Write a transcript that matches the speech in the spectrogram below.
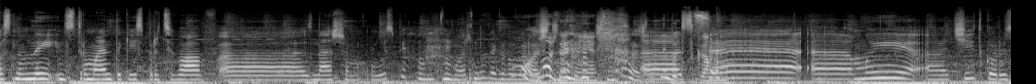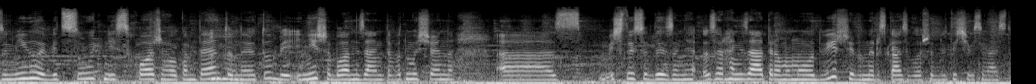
Основний інструмент, який спрацював е, з нашим успіхом, можна так говорити? Можна, звісно. Не. Це е, ми чітко розуміли відсутність схожого контенту на Ютубі, і ніша була не зайнята. От ми щойно йшли сюди з організаторами молодвіж, і вони розказували, що в 2018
